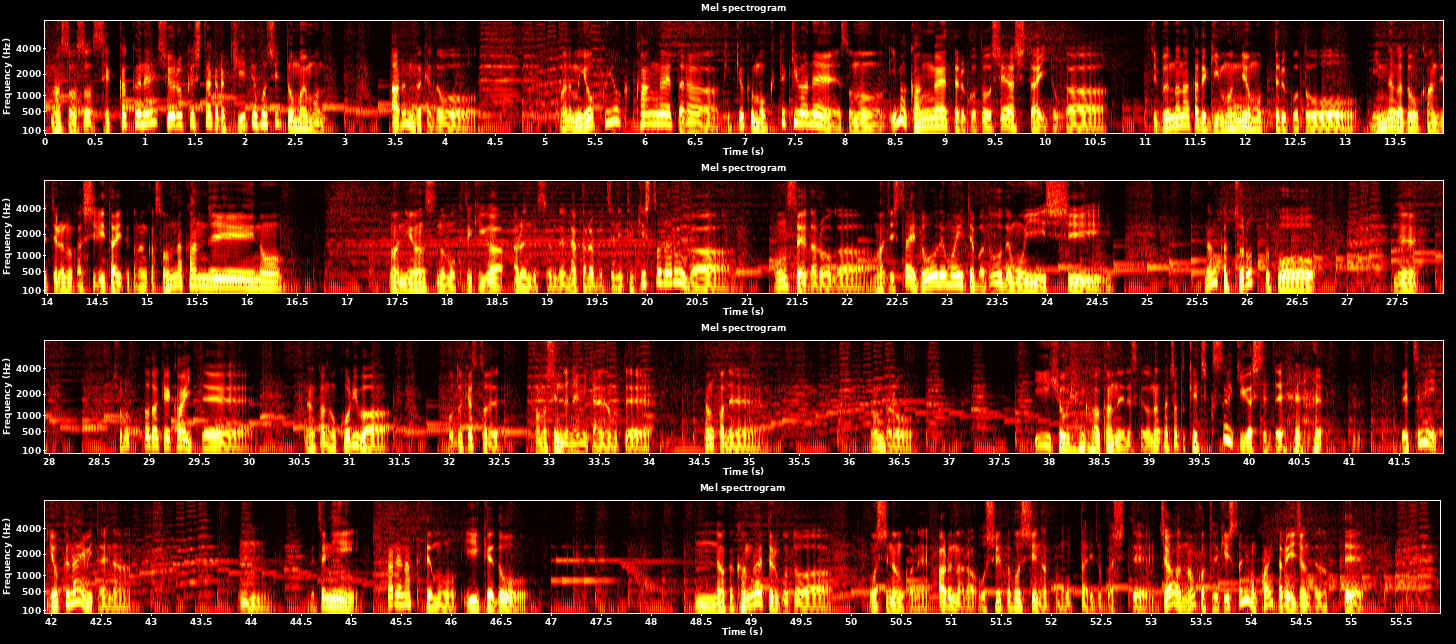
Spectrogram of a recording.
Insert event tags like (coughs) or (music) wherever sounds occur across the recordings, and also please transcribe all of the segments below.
まあそうそうせっかくね収録したから聞いてほしいと思いもあるんだけどまあでもよくよく考えたら結局目的はねその今考えてることをシェアしたいとか自分の中で疑問に思ってることをみんながどう感じてるのか知りたいとかなんかそんな感じのまあ、ニュアンスの目的があるんですよね。だから別にテキストだろうが音声だろうがまあ実際どうでもいいといえばどうでもいいしなんかちょろっとこうねちょろっとだけ書いてなんか残りはポッドキャストで楽しんでねみたいなのってなんかねなんだろういい表現かわかんないですけどなんかちょっとケチくさい気がしてて別に良くないみたいな。うん。別に聞かれなくてもいいけどうん、なんか考えてることはもしなんかねあるなら教えてほしいなと思ったりとかしてじゃあなんかテキストにも書いたらいいじゃんってなって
